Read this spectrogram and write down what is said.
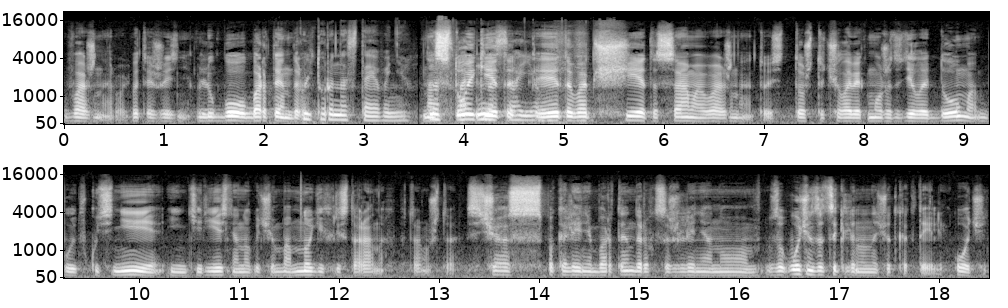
важная роль в этой жизни. Любого бартендера. Культура настаивания. Настойки на это, на это вообще это самое важное. То есть то, что человек может сделать дома, будет вкуснее и интереснее много, чем во многих ресторанах. Потому что сейчас поколение бартендеров, к сожалению, оно очень зациклено насчет коктейлей. Очень.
